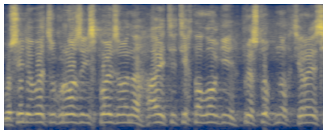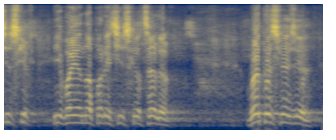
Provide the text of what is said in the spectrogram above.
Усиливаются угрозы использования IT-технологий в преступных, террористических и военно-политических целях. В этой связи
